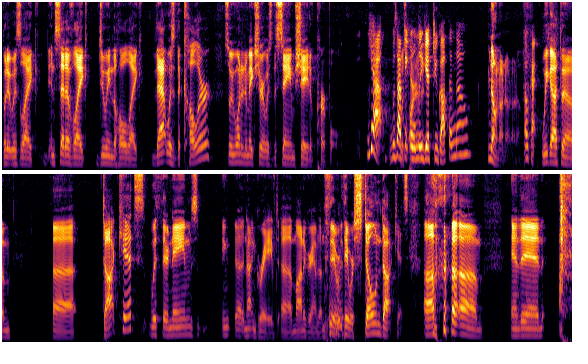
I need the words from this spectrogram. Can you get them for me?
But it was like instead of like doing the whole like that was the color, so we wanted to make sure it was the same shade of purple. yeah was that Was the only gift you got them though No, no, no, no, no. Okay. We got them uh Dopp kits with their names in, uh, not engraved, uh, monogrammed on. They Mm-hmm. were they were stone Dopp kits. Um, um and then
